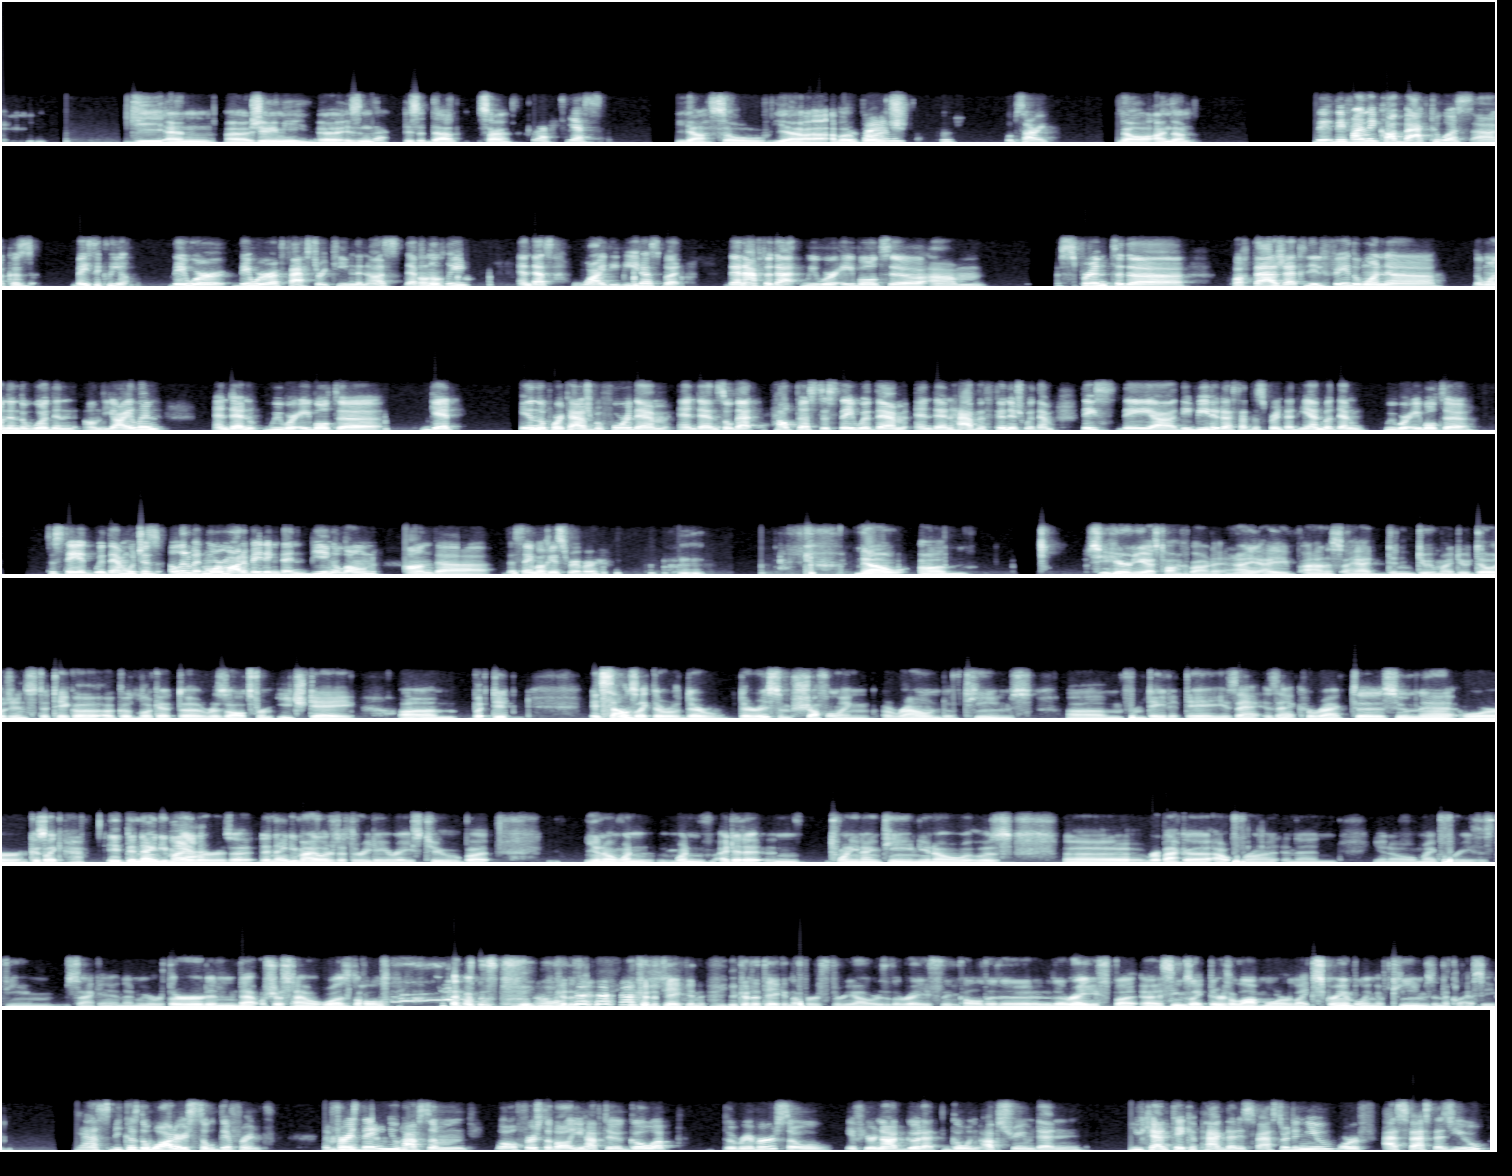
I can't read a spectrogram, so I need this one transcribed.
Guy and uh, Jeremy uh, isn't yeah. is it that Sarah? Correct yes. Yeah so yeah about a portage oops sorry. No I'm done. They, they finally caught back to us because uh, basically they were they were a faster team than us, uh-huh. definitely, uh-huh. and that's why they beat us. But then after that, we were able to um, sprint to the portage at l'Île the one uh, the one in the wood and on the island, and then we were able to get in the portage before them and then so that helped us to stay with them and then have a finish with them they they uh, they beated us at the sprint at the end but then we were able to to stay with them, which is a little bit more motivating than being alone on the the Saint Maurice River. Mm-hmm. Now, um, see, hearing you guys talk about it, and I, I honestly, I didn't do my due diligence to take a, a good look at the results from each day. Um, but did it sounds like there there there is some shuffling around of teams um, from day to day. Is that is that correct to assume that, or because like it, the ninety miler yeah. is a the ninety miler is a three day race too, but you know when when I did it in 2019, you know it was uh, Rebecca out front, and then you know Mike Freeze's team second, and then we were third, and that was just how it was the whole was, you oh. could have you could have taken you could have taken the first three hours of the race and called it a the race, but uh, it seems like there's a lot more like scrambling of teams in the Classique. Yes, because the water is so different. The 1st mm-hmm. day you have some. Well, first of all, you have to go up the river. So if you're not good at going upstream, then you can't take a pack that is faster than you or f- as fast as you.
